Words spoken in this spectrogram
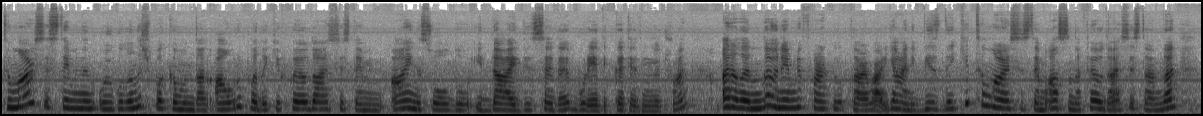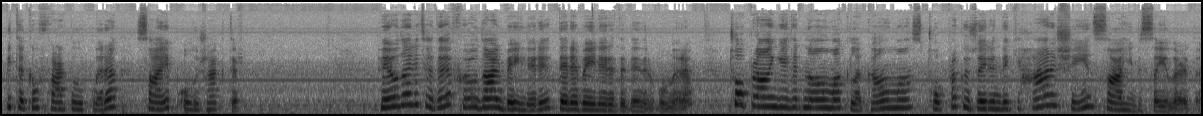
Tımar sisteminin uygulanış bakımından Avrupa'daki feodal sistemin aynısı olduğu iddia edilse de buraya dikkat edin lütfen. Aralarında önemli farklılıklar var. Yani bizdeki tımar sistemi aslında feodal sistemden bir takım farklılıklara sahip olacaktır. Feodalitede feodal beyleri, derebeyleri de denir bunlara. Toprağın gelirini almakla kalmaz, toprak üzerindeki her şeyin sahibi sayılırdı.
